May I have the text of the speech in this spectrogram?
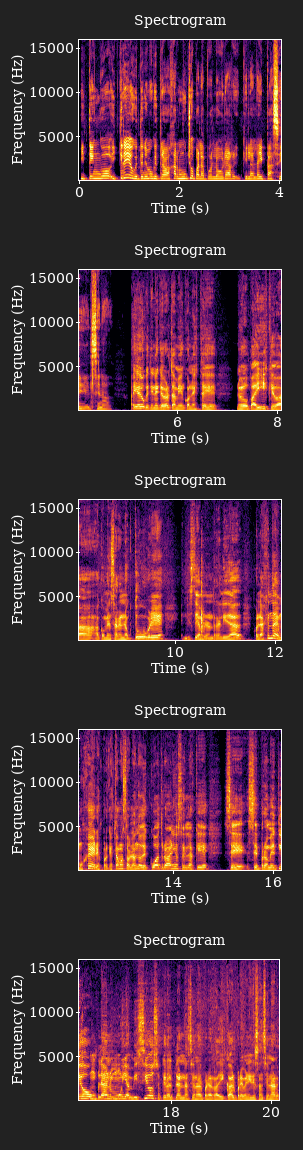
y tengo y creo que tenemos que trabajar mucho para poder lograr que la ley pase el Senado. Hay algo que tiene que ver también con este nuevo país que va a comenzar en octubre, en diciembre en realidad, con la agenda de mujeres, porque estamos hablando de cuatro años en las que se, se prometió un plan muy ambicioso, que era el Plan Nacional para Erradicar, Prevenir y Sancionar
